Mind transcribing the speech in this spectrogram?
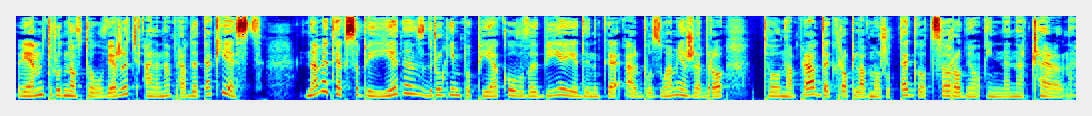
Wiem, trudno w to uwierzyć, ale naprawdę tak jest. Nawet jak sobie jeden z drugim po pijaku wybije jedynkę albo złamie żebro, to naprawdę kropla w morzu tego, co robią inne naczelne.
